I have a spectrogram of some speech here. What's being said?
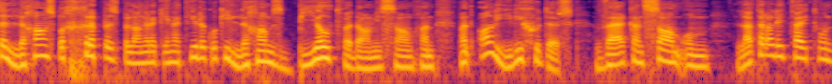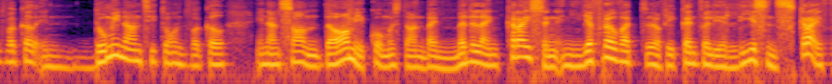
se liggaamsbegrip is belangrik en natuurlik ook die liggaamsbeeld wat daarmee saamgaan, want al hierdie goeters werk aan saam om lateraliteit te ontwikkel en dominansie te ontwikkel en dan saam daarmee kom ons dan by middellyn kruising en die juffrou wat of die kind wil leer lees en skryf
